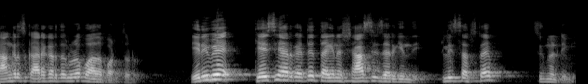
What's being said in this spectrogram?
కాంగ్రెస్ కార్యకర్తలు కూడా బాధపడుతారు ఎనివే కేసీఆర్కి అయితే తగిన శాస్తి జరిగింది. Please subscribe Signal TV.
